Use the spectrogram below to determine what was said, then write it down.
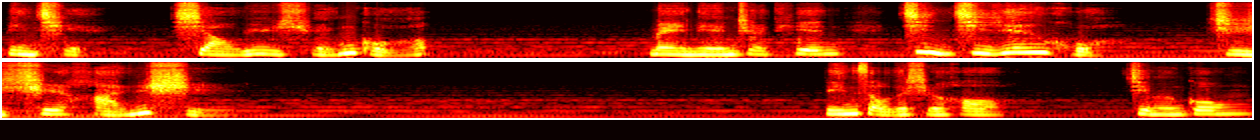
并且晓谕全国，每年这天禁忌烟火，只吃寒食。临走的时候，晋文公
